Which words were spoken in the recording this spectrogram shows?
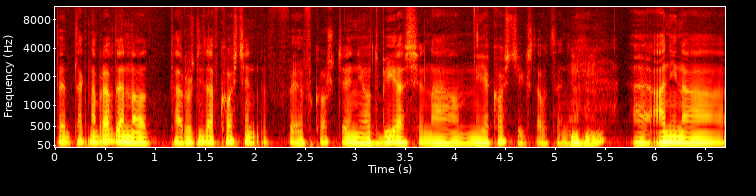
te, tak naprawdę no, ta różnica w koszcie, w, w koszcie nie odbija się na jakości kształcenia, mhm. E, ani na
